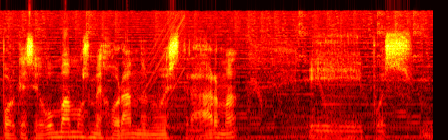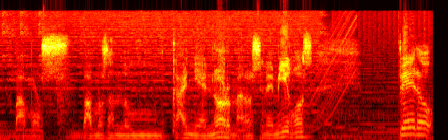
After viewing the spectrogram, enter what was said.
porque según vamos mejorando nuestra arma, eh, pues vamos, vamos dando un caña enorme a los enemigos. Pero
